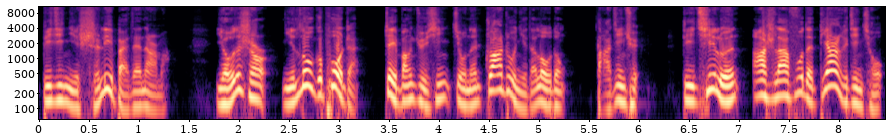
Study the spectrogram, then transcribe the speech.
毕竟你实力摆在那儿嘛，有的时候你露个破绽，这帮巨星就能抓住你的漏洞打进去。第七轮阿什拉夫的第二个进球，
